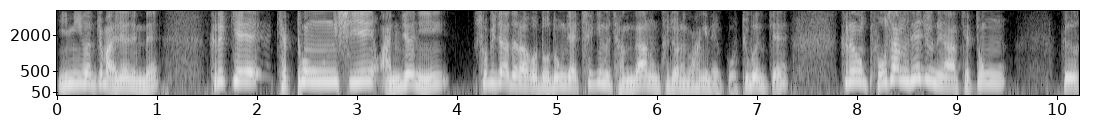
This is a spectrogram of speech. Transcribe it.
이미 이건 좀 알려진데 그렇게 개통 시 완전히 소비자들하고 노동자의 책임을 전가하는 구조라는 게 확인됐고 두 번째 그러면 보상을 해주느냐 개통 그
